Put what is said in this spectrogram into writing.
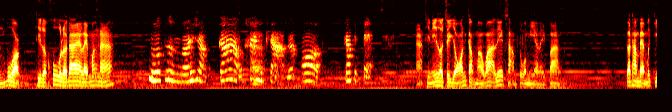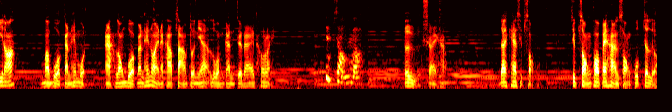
ลบวก ทีละคู่แล้วได้อะไรบ้างนะ ลบหนึ่งร้อยสามเก้าห้าสิบสามแล้วก็เก้าสิบแปดอะทีนี้เราจะย้อนกลับมาว่าเลข3ตัวมีอะไรบ้าง ก็ทำแบบเมื่อกี้เนาะมาบวกกันให้หมด อะลองบวกกันให้หน่อยนะครับ3ตัวเนี้ยรวมกันจะได้เท่าไหร่สิบสองเหรอ เออใช่ครับ ได้แค่12 12พอไปหาร2ปุ๊บจะเหลือ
